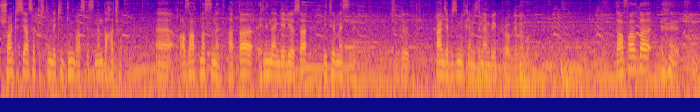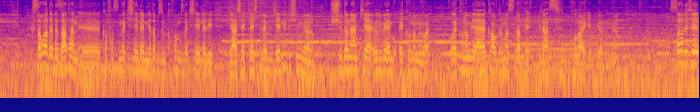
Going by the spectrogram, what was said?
şu anki siyaset üstündeki din baskısının daha çok e, azaltmasını, hatta elinden geliyorsa bitirmesini. Çünkü bence bizim ülkemizin en büyük problemi bu. Daha fazla kısa vadede zaten e, kafasındaki şeylerin ya da bizim kafamızdaki şeyleri gerçekleştirebileceğini düşünmüyorum. Şu dönemki öyle bir ekonomi var. O ekonomiyi ayağa kaldırması da biraz kolay gibi görünmüyor. Sadece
